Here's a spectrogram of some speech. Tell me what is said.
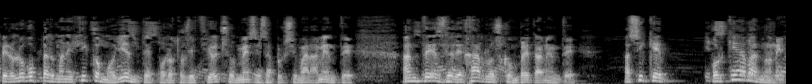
pero luego permanecí 18 como oyente por otros before I 18 moved meses aproximadamente, antes de dejarlos completamente. Así que, ¿por qué abandoné?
